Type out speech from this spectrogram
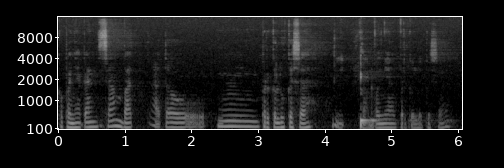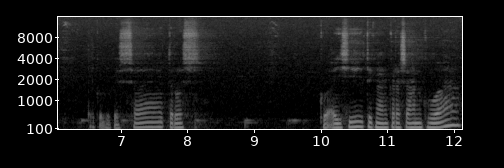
kebanyakan sambat atau hmm, berkeluh kesah. Gampangnya berkeluh kesah. Berkeluh kesah terus gua isi dengan keresahan gua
